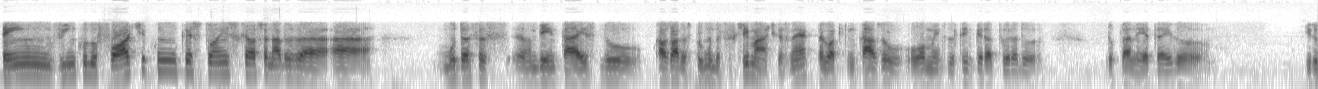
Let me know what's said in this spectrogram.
tem um vínculo forte com questões relacionadas a, a mudanças ambientais do, causadas por mudanças climáticas, né? Pelo, no caso, o aumento da temperatura do, do planeta e, do, e do,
